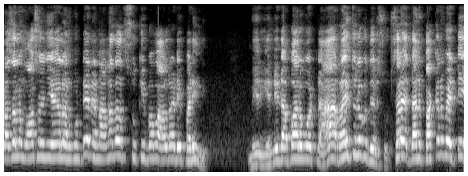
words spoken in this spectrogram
ప్రజలను మోసం చేయాలనుకుంటే నేను అన్నదాత సుఖీబాబు ఆల్రెడీ పడింది. మీరు ఎన్ని డబ్బాలు కొట్టినా రైతులకు తెలుసు. సరే దాన్ని పక్కన పెట్టి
